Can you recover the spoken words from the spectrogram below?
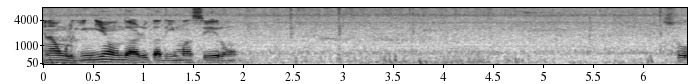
ஏன்னா உங்களுக்கு இங்கேயும் வந்து அழுக்கு அதிகமாக சேரும். ஸோ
